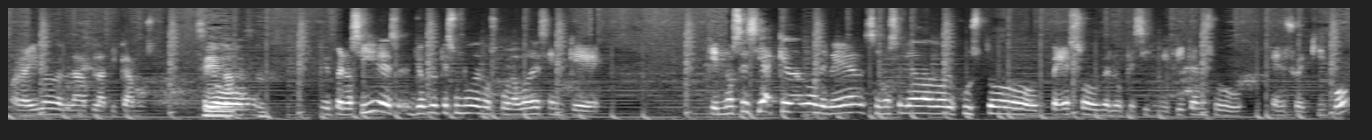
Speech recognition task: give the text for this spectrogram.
por ahí lo, la platicamos. pero, eh, pero sí, es, yo creo que es uno de los jugadores en que, que no sé si ha quedado de ver, si no se le ha dado el justo peso de lo que significa en su, en su equipo,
